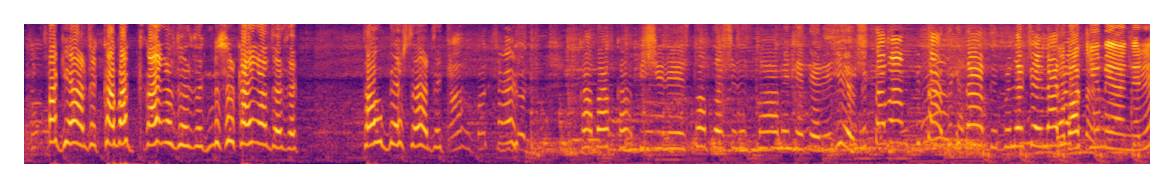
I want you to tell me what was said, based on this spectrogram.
Kabak yerdik, kabak kaynatırdık, mısır kaynatırdık. Tavuk beslerdik. Her- kabak ka- pişiririz, toplaşırız, muhabbet ederiz. Yerdik tamam biterdi giderdi böyle şeyler Kabak yoktu. yemeyenleri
